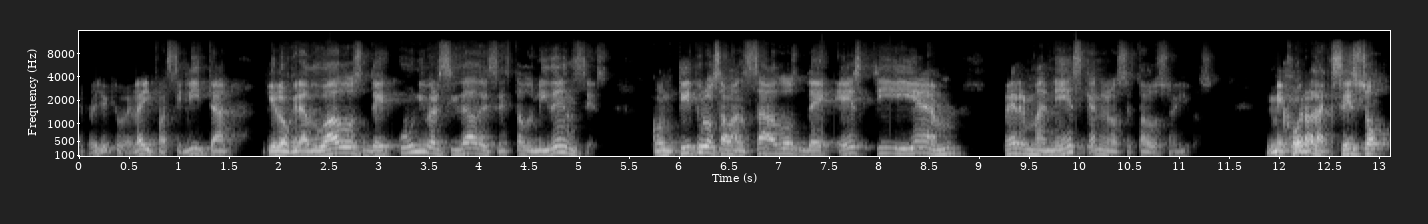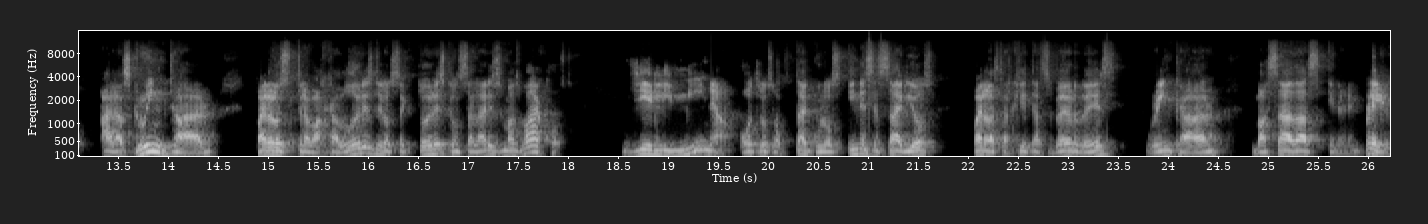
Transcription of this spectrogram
El proyecto de ley facilita que los graduados de universidades estadounidenses con títulos avanzados de STEM permanezcan en los Estados Unidos. Mejora el acceso a las Green Card para los trabajadores de los sectores con salarios más bajos y elimina otros obstáculos innecesarios para las tarjetas verdes, Green Card, basadas en el empleo.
